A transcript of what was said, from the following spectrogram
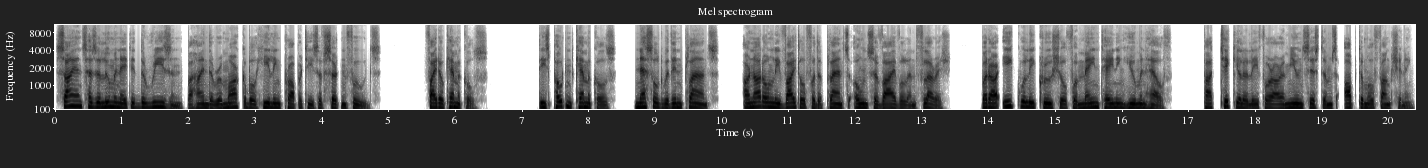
science has illuminated the reason behind the remarkable healing properties of certain foods phytochemicals. These potent chemicals, nestled within plants, are not only vital for the plant's own survival and flourish, but are equally crucial for maintaining human health, particularly for our immune system's optimal functioning.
